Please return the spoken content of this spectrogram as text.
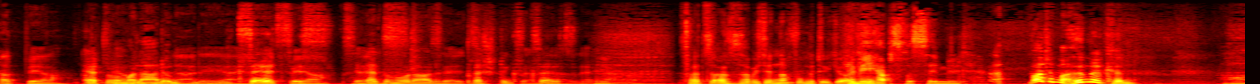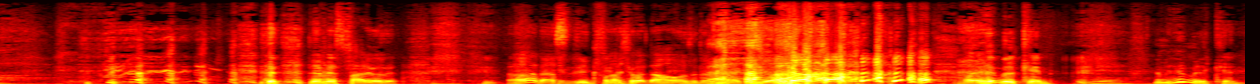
Erdbeer. Erdbeermarmelade. Erdbeermarmelade, ja, ja. Gselz, Erdbeermarmelade. Gselz, Breschlings-Gselz. Erdbeermarmelade. Was, was habe ich denn noch, womit ich euch... Himmel, ich hab's versemmelt. Warte mal, Hümmelken. Der Westfale. Ah, das Ding fahre ich heute nach Hause. Das merke ich mal. Hümmelken. Hüm- Hümmelken.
